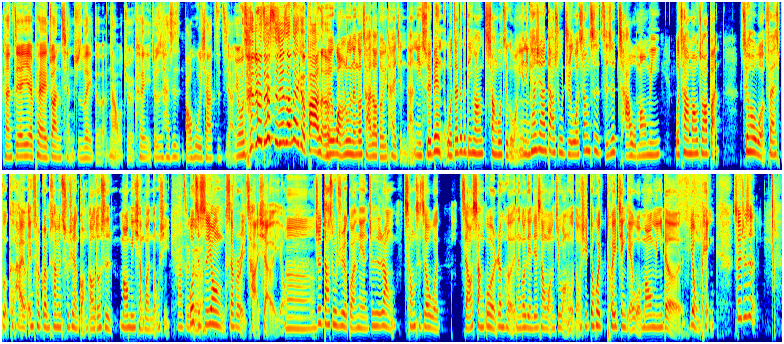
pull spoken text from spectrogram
可能接业配赚钱之类的，那我觉得可以，就是还是保护一下自己啊，因为我真觉得这个世界上太可怕了因为。网络能够查到东西太简单，你随便我在这个地方上过这个网页，你看现在大数据，我上次只是查我猫咪，我查猫抓板，之后我 Facebook 还有 Instagram 上面出现的广告都是猫咪相关的东西，我只是用 Safari 查一下而已哦。嗯，就是大数据的观念，就是让从此之后我只要上过任何能够连接上网际网络的东西，都会推荐给我猫咪的用品。所以就是，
